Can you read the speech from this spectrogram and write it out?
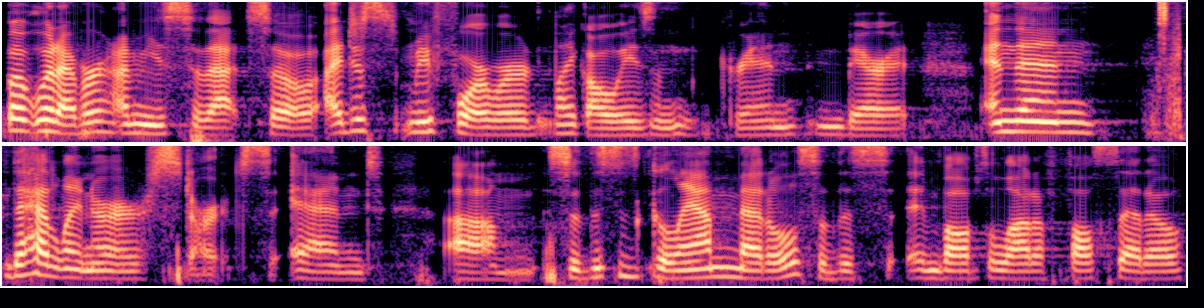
but whatever i'm used to that. So i just move forward like always and grin and bear it. And then the headliner starts and um, so this is glam metal so this involves a lot of falsetto.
